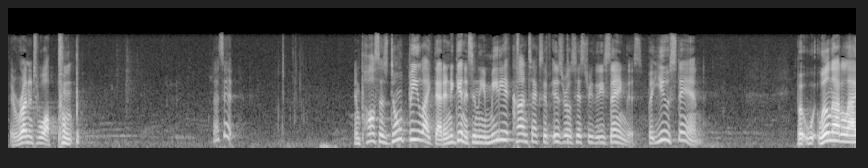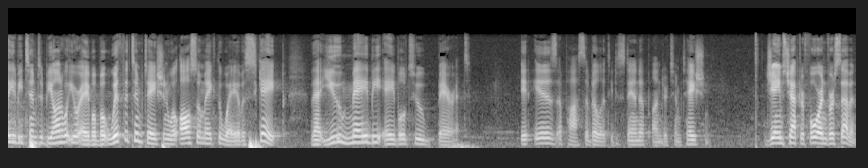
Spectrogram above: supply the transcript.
They run into a wall, boom. That's it. And Paul says, don't be like that. And again, it's in the immediate context of Israel's history that he's saying this. But you stand but will not allow you to be tempted beyond what you are able, but with the temptation will also make the way of escape, that you may be able to bear it. It is a possibility to stand up under temptation. James chapter 4 and verse 7.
